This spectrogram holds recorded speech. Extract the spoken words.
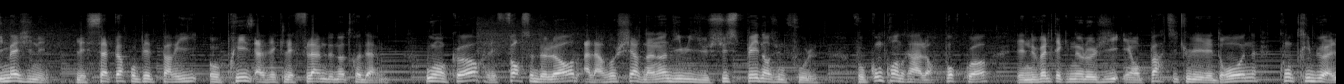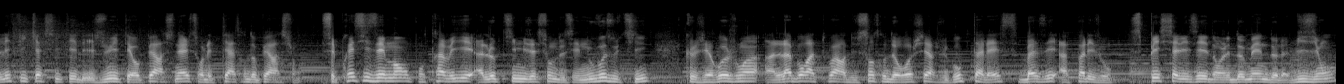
Imaginez les sapeurs-pompiers de Paris aux prises avec les flammes de Notre-Dame, ou encore les forces de l'ordre à la recherche d'un individu suspect dans une foule. Vous comprendrez alors pourquoi les nouvelles technologies et en particulier les drones contribuent à l'efficacité des unités opérationnelles sur les théâtres d'opération. C'est précisément pour travailler à l'optimisation de ces nouveaux outils que j'ai rejoint un laboratoire du centre de recherche du groupe Thales basé à Palaiso, spécialisé dans les domaines de la vision,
